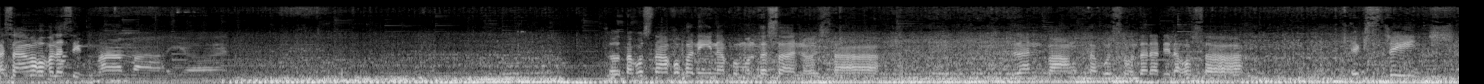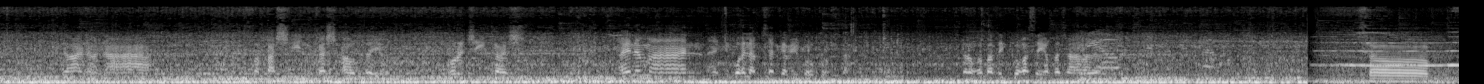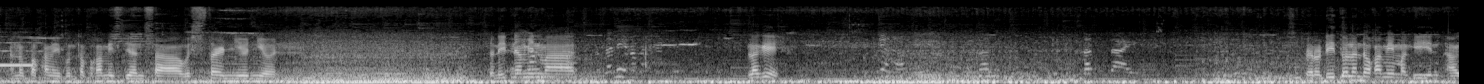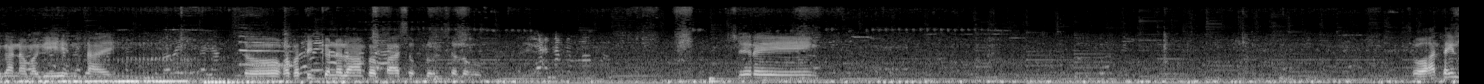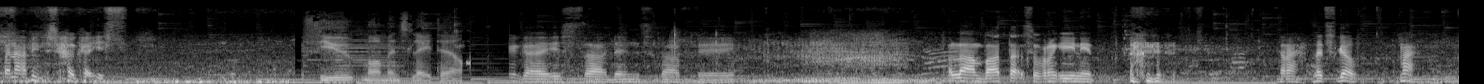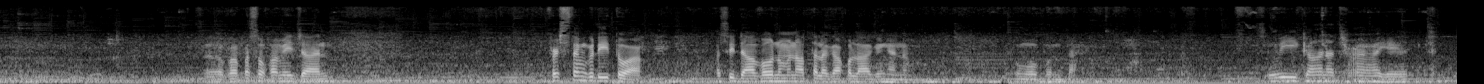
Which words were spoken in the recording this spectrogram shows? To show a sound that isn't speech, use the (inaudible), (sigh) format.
Kasama ko pala si Mama. Ayan. So, tapos na ako kanina pumunta sa ano, sa land bank. Tapos punta na din ako sa exchange. Ano na sa cash in, cash out tayo. Or Gcash. Ay naman, hindi ko alam saan kami pupunta. So, kapatid ko kasi yung kasama. So, ano pa kami? Punta pa kami diyan sa Western Union. So, need namin ma... Dali na kasi. Lagi. Pero dito lang daw kami maghihin, ah, ano, maghihintay. So, kapatid ko na lang ang papasok doon sa loob. Sharing! So, antayin pa namin (laughs) siya, guys. A few moments later. Okay guys, sa Dance Cafe. Wala, ang bata. Sobrang init. (laughs) Tara, let's go. Ma. So, papasok kami dyan. First time ko dito ah. Kasi Davao naman ako talaga ako laging ano, pumupunta. So we gonna try it.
